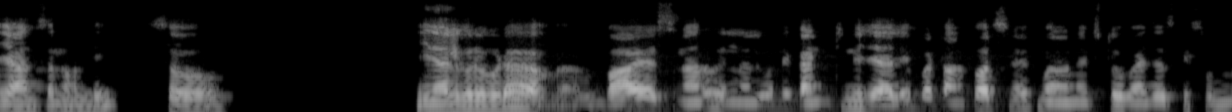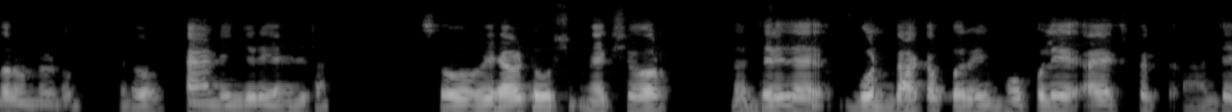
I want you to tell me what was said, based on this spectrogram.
యాన్సన్ ఉంది. సో ఈ నలుగురు కూడా బాగా ఏస్తున్నారు. వీళ్ళ నలుగురిని కంటిన్యూ చేయాలి. బట్ అన్‌ఫార్చునేట్ మనం నెక్స్ట్ 2 మ్యాచెస్‌కి సుందర్ ఉండడు. ఏదో హ్యాండ్ ఇంజ్యూరీ అయిందట. So, we have to make sure that there is a good backup for him. Hopefully I expect అంటే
